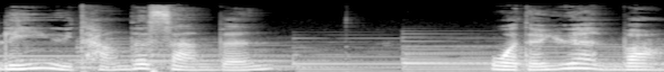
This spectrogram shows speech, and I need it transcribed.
林语堂的散文《我的愿望》。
